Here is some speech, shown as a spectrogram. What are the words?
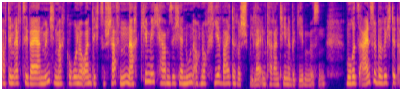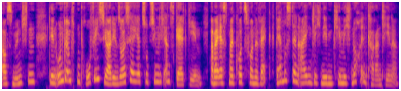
Auch dem FC Bayern München macht Corona ordentlich zu schaffen. Nach Kimmich haben sich ja nun auch noch vier weitere Spieler in Quarantäne begeben müssen. Moritz Einzel berichtet aus München, den ungeimpften Profis, ja, denen soll es ja jetzt so ziemlich ans Geld gehen. Aber erst mal kurz vorneweg, wer muss denn eigentlich neben Kimmich noch in Quarantäne?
